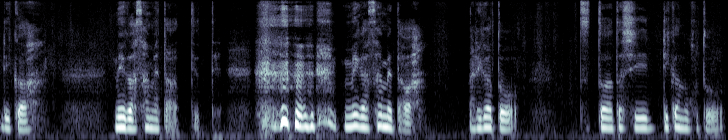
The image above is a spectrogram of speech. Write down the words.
リカ目が覚めた」って言って。目が覚めたわ。ありがとう。ずっと私理科のこと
